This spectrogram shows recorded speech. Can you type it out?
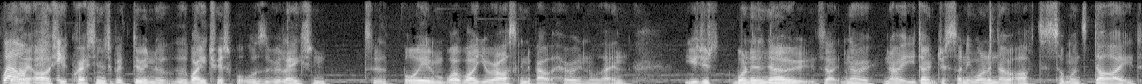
well, when I asked it- you questions with doing the, the waitress, what was the relation to the boy and why, why you were asking about her and all that, and you just wanted to know. It's like no, no, you don't just suddenly want to know after someone's died.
